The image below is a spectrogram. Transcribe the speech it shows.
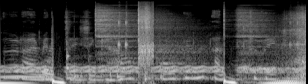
Third eye meditation can help open and activate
